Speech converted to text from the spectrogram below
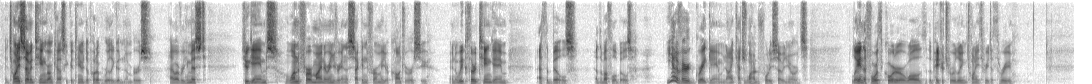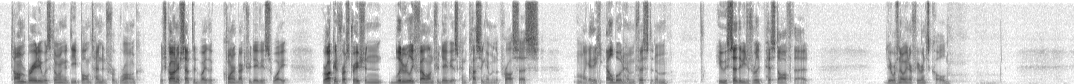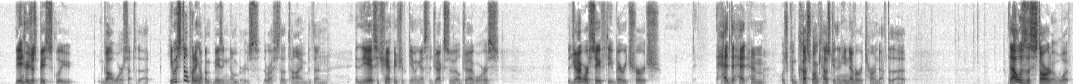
In 2017, Gronkowski continued to put up really good numbers. However, he missed two games, one for a minor injury and the second for a major controversy. In a Week 13 game at the Bills, at the Buffalo Bills, he had a very great game. Nine catches, 147 yards. Late in the fourth quarter, while the Patriots were leading 23 to three, Tom Brady was throwing a deep ball intended for Gronk, which got intercepted by the cornerback Tre'Davious White. Gronk in frustration literally fell on Tre'Davious, concussing him in the process. Like I think he elbowed him, fisted him. He said that he was really pissed off that there was no interference called. The injury just basically got worse after that. He was still putting up amazing numbers the rest of the time, but then in the AFC Championship game against the Jacksonville Jaguars, the Jaguar safety, Barry Church, had to hit him, which concussed Gronkowski, and then he never returned after that. That was the start of what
